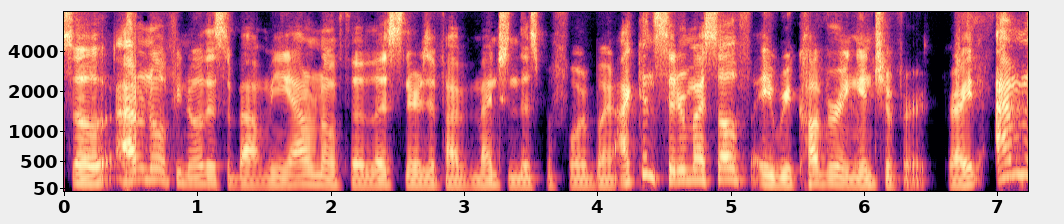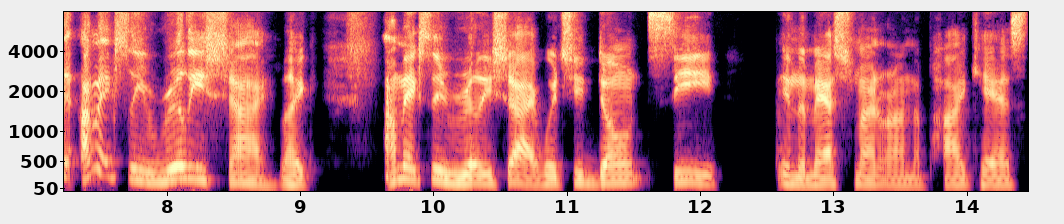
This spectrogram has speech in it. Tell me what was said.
So I don't know if you know this about me. I don't know if the listeners, if I've mentioned this before, but I consider myself a recovering introvert, right? I'm I'm actually really shy. Like I'm actually really shy, which you don't see in the mastermind or on the podcast.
